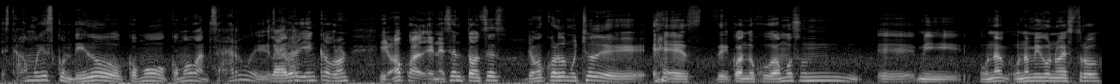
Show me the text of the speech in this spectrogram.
estaba muy escondido cómo, cómo avanzar, güey. Claro. Estaba bien cabrón. Y yo en ese entonces, yo me acuerdo mucho de este, cuando jugamos un, eh, mi, una- un amigo nuestro,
